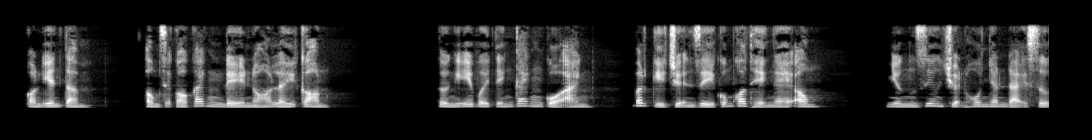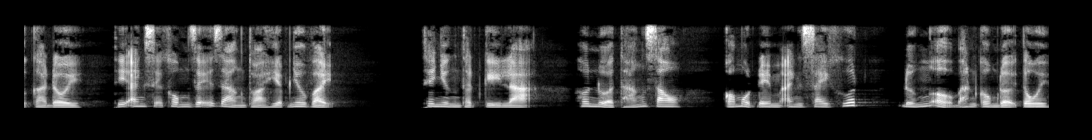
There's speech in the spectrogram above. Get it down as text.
Con yên tâm, Ông sẽ có cách để nó lấy con. Tôi nghĩ với tính cách của anh, Bất kỳ chuyện gì cũng có thể nghe ông. Nhưng riêng chuyện hôn nhân đại sự cả đời Thì anh sẽ không dễ dàng thỏa hiệp như vậy. Thế nhưng thật kỳ lạ, Hơn nửa tháng sau, Có một đêm anh say khướt đứng ở ban công đợi tôi.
